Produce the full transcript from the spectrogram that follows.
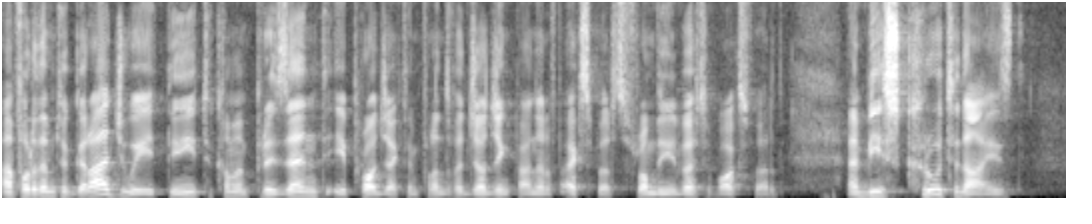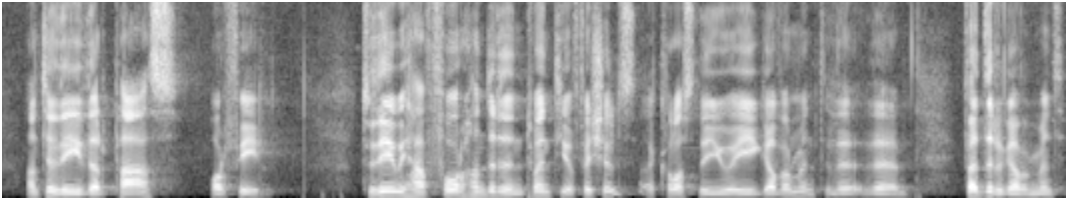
And for them to graduate, they need to come and present a project in front of a judging panel of experts from the University of Oxford and be scrutinized until they either pass or fail. Today we have 420 officials across the UAE government, the, the federal government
